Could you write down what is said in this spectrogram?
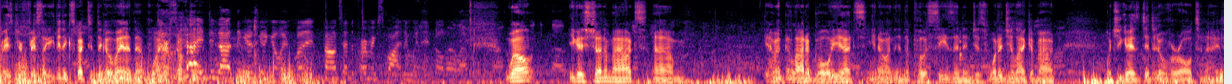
raised your fist like you didn't expect it to go in at that point or something. I did not think it was going to go in, but it bounced at the perfect spot and it went in. Well, you guys shut them out. Um, you haven't allowed a lot of goal yet, you know, in, in the postseason. And just what did you like about what you guys did it overall tonight?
